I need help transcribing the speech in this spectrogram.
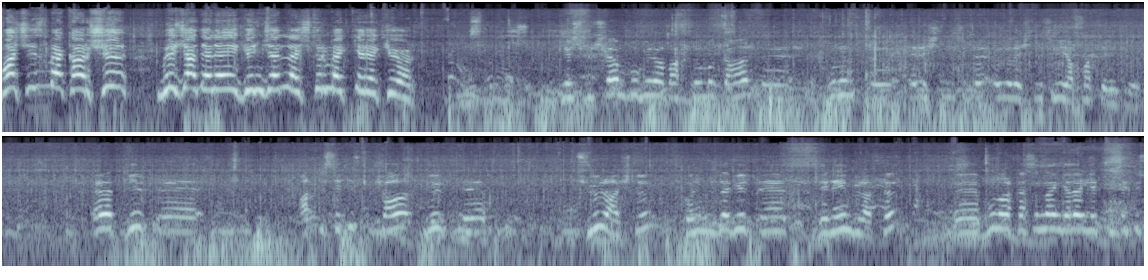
faşizme karşı mücadeleyi güncelleştirmek gerekiyor. geçmişten bugüne baktığımız zaman e, bunun e, eleştirisi ve öz eleştirisini yapmak gerekiyor. Evet bir e, 68 kuşağı bir e, şuur açtı. Önümüzde bir e, deneyim bıraktı. e, bunun arkasından gelen 78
